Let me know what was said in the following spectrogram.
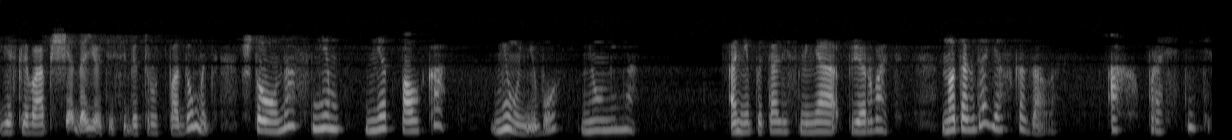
если вообще даете себе труд подумать, что у нас с ним нет полка, ни у него, ни у меня. Они пытались меня прервать, но тогда я сказала, «Ах, простите,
